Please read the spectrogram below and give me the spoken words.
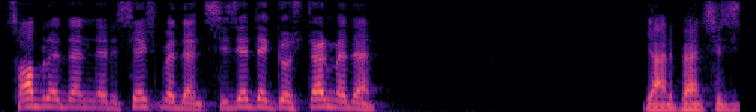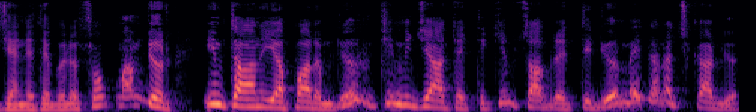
sabredenleri seçmeden, size de göstermeden. Yani ben sizi cennete böyle sokmam diyor. İmtihanı yaparım diyor. Kim cihat etti, kim sabretti diyor. Meydana çıkar diyor.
